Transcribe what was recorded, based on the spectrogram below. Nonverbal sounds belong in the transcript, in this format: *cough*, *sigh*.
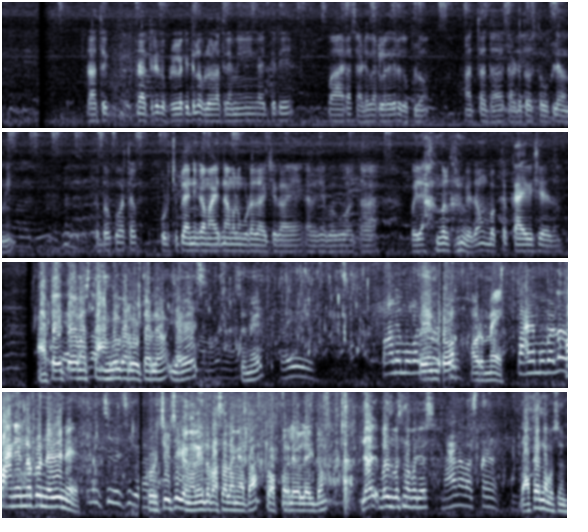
रात्री रात्री झोपलेलं किती झोपलो? रात्री आम्ही काहीतरी बारा साडेबाराला काहीतरी झोपलो. आता दहा साडेदहा वाजता उठले आम्ही. तर बघू आता पुढची प्लॅनिंग काय माहीत नाही आम्हाला कुठं जायचे काय करायचे. बघू आता पहिले आंघोळ करून घेतो. मग बघतो काय विषय आहे तो. आता इथं मस्त आंघोळ करायला उतरलो. जयेश सुमित पाण्या मोबाईल और मैं. पाण्या मोबाईल पाणी नको नवीन आहे. खुर्ची उरची घेऊन आलो इथं बसायला मी आता प्रॉपर लेवलला एकदम. जा बस बस नको जस नाही ना दाखर ना बसून.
